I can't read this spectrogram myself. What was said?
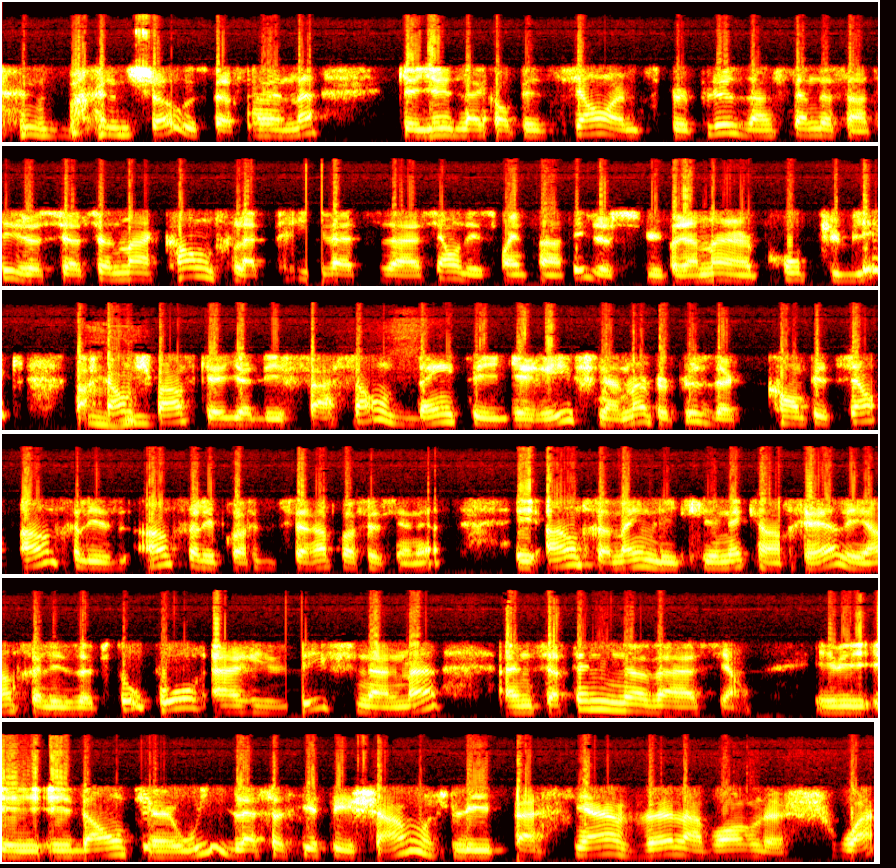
une bonne chose personnellement qu'il y ait de la compétition un petit peu plus dans le système de santé. Je suis absolument contre la privatisation des soins de santé. Je suis vraiment un pro-public. Par contre, mm-hmm. je pense qu'il y a des façons d'intégrer finalement un peu plus de compétition entre les entre les différents professionnels et entre même les cliniques entre elles et entre les hôpitaux pour arriver finalement à une certaine innovation. Et, donc, euh, oui, la société change. Les patients veulent avoir le choix,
